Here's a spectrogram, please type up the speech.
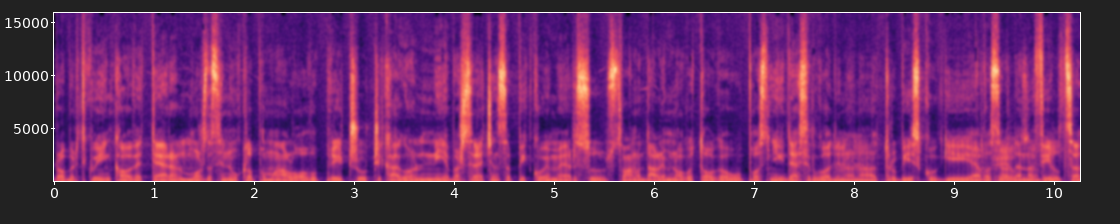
Robert Quinn kao veteran možda se ne uklapa malo u ovu priču. Chicago nije baš srećan sa pikovima jer su stvarno dali mnogo toga u posljednjih 10 godina mm -hmm. na Trubiskog i evo sada Filca. na Filca.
